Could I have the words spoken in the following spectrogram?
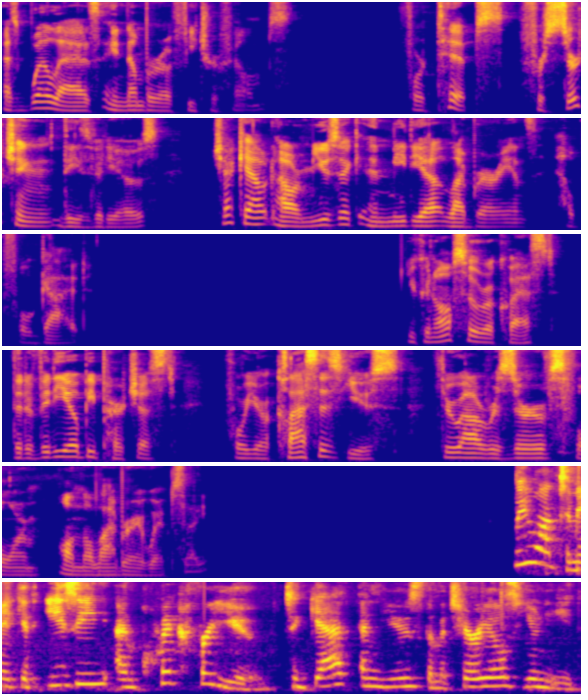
as well as a number of feature films. For tips for searching these videos, check out our Music and Media Librarian's Helpful Guide. You can also request that a video be purchased for your class's use through our reserves form on the library website. We want to make it easy and quick for you to get and use the materials you need.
